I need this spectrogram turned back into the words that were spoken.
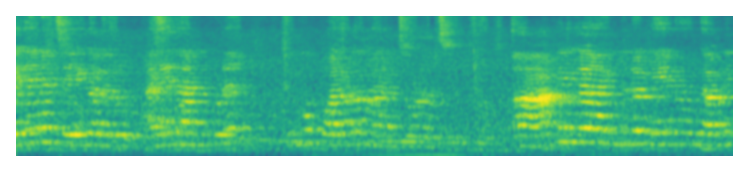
ఏదైనా చేయగలరు అనేదాన్ని కూడా ఇంకో కోణంలో మనం చూడవచ్చు ఆఖరిగా ఇందులో నేను గమనించిన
